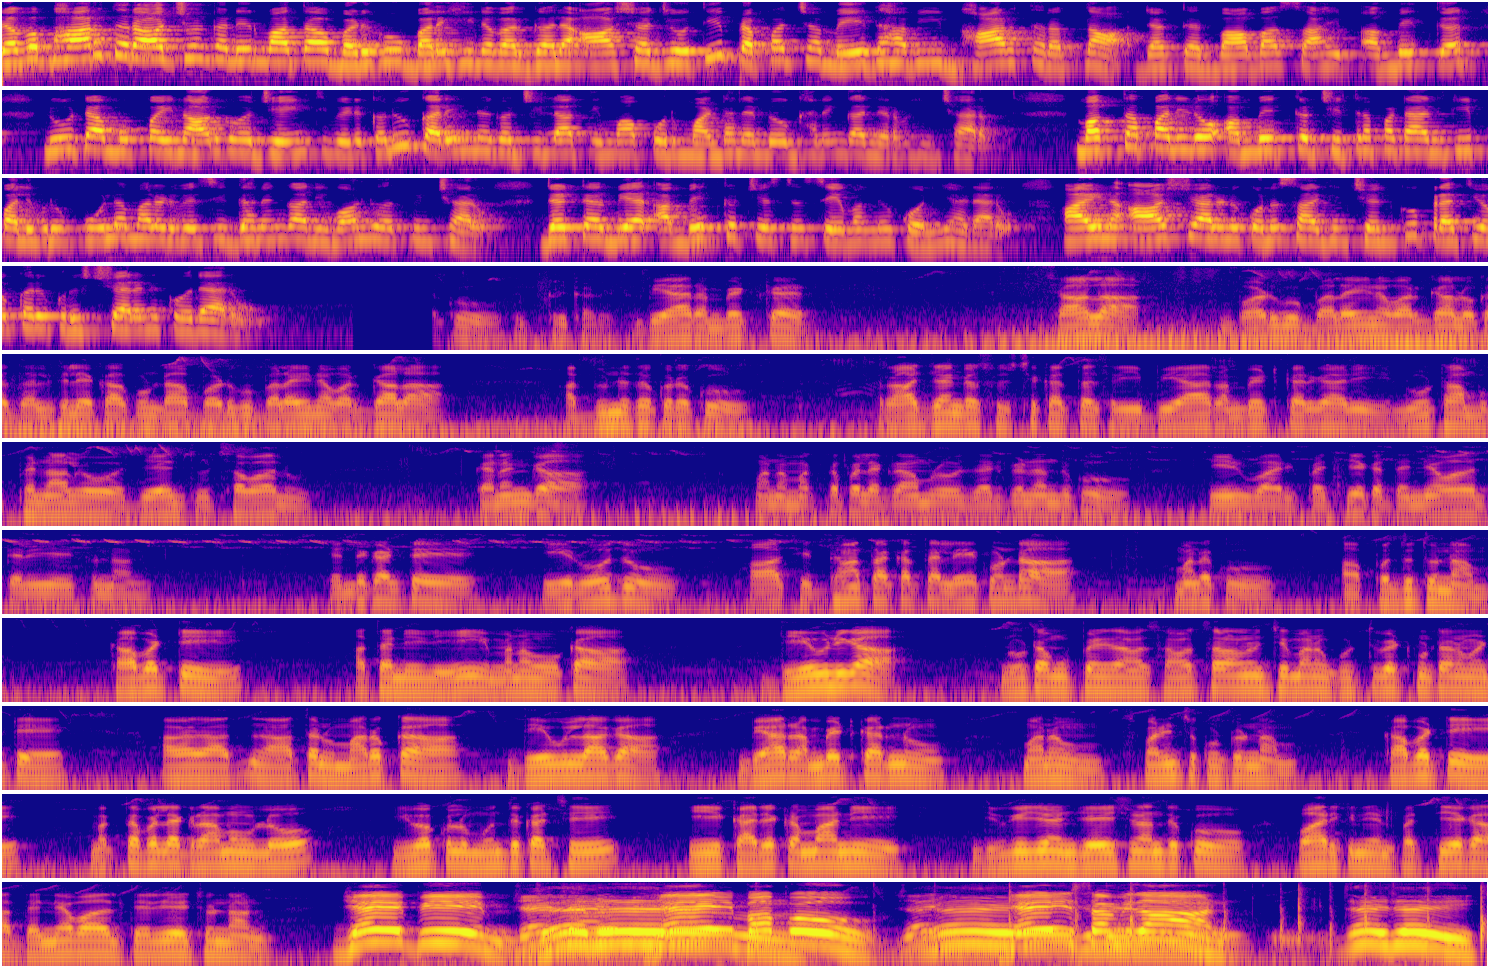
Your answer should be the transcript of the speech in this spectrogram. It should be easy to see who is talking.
Speaker 1: నవభారత రాజ్యాంగ నిర్మాత బడుగు బలహీన వర్గాల ఆశాజ్యోతి ప్రపంచ మేధావి భారతరత్న డాక్టర్ బాబాసాహెబ్ అంబేద్కర్ నూట ముప్పై నాలుగవ జయంతి వేడుకలు కరీంనగర్ జిల్లా తిమ్మాపూర్ మండలంలో ఘనంగా నిర్వహించారు. మక్తపల్లిలో అంబేద్కర్ చిత్రపటానికి పలువురు పూలమాలలు వేసి ఘనంగా నివాళులు అర్పించారు. డాక్టర్ బిఆర్ అంబేద్కర్ చేసిన సేవలను కొనియాడారు. ఆయన ఆశయాలను కొనసాగించేందుకు ప్రతి ఒక్కరూ కృషి చేయాలని కోరారు.
Speaker 2: బిఆర్ అంబేద్కర్ చాలా బడుగు బలైన వర్గాలు ఒక దళితులే కాకుండా బడుగు బలైన వర్గాల అభ్యున్నత కొరకు రాజ్యాంగ సృష్టికర్త శ్రీ బిఆర్ అంబేద్కర్ గారి నూట ముప్పై నాలుగవ జయంతి ఉత్సవాలు ఘనంగా మన మక్తపల్లె గ్రామంలో జరిపినందుకు నేను వారికి ప్రత్యేక ధన్యవాదాలు తెలియజేస్తున్నాను. ఎందుకంటే ఈరోజు ఆ సిద్ధాంతకర్త లేకుండా మనకు పొందుతున్నాం. కాబట్టి అతనిని మనం ఒక దేవునిగా నూట ముప్పై సంవత్సరాల నుంచి మనం గుర్తుపెట్టుకుంటామంటే అతను మరొక దేవుళ్ళలాగా బిఆర్ అంబేద్కర్ను మనం స్మరించుకుంటున్నాం. కాబట్టి మక్తపల్లె గ్రామంలో యువకులు ముందుకొచ్చి ఈ కార్యక్రమాన్ని దిగ్విజయం చేసినందుకు వారికి నేను ప్రత్యేక ధన్యవాదాలు తెలియజేస్తున్నాను. జై భీమ్!
Speaker 3: జై
Speaker 2: బాపు! జై సంవిధాన్!
Speaker 3: జై జై!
